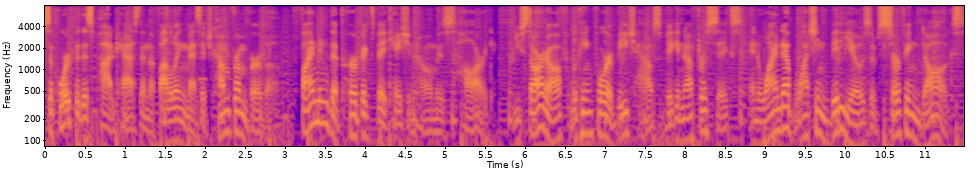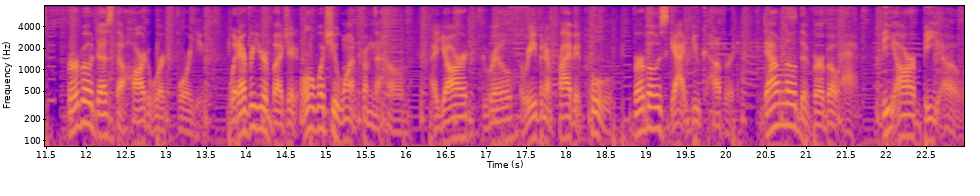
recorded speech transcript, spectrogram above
Support for this podcast and the following message come from Vrbo. Finding the perfect vacation home is hard. You start off looking for a beach house big enough for six and wind up watching videos of surfing dogs. Vrbo does the hard work for you. Whatever your budget or what you want from the home a yard, grill, or even a private pool Vrbo's got you covered. Download the Vrbo app, VRBO,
